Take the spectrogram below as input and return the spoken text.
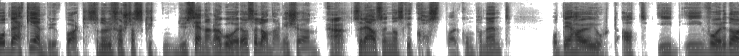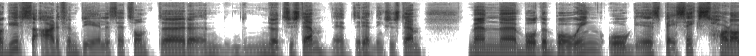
Og det er ikke gjenbrukbart. Så når du først har skutt den Du sender den av gårde, og så lander den i sjøen. Ja. Så det er også en ganske kostbar komponent. Og det har jo gjort at i, i våre dager så er det fremdeles et sånt eh, nødsystem, et redningssystem. Men eh, både Boeing og eh, SpaceX har da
